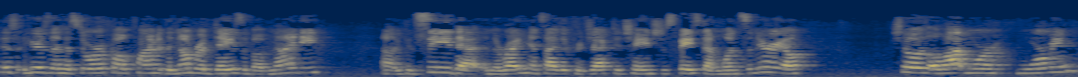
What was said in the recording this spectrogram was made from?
Here's the historical climate, the number of days above 90. Uh, you can see that in the right-hand side, the projected change just based on one scenario shows a lot more warming,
